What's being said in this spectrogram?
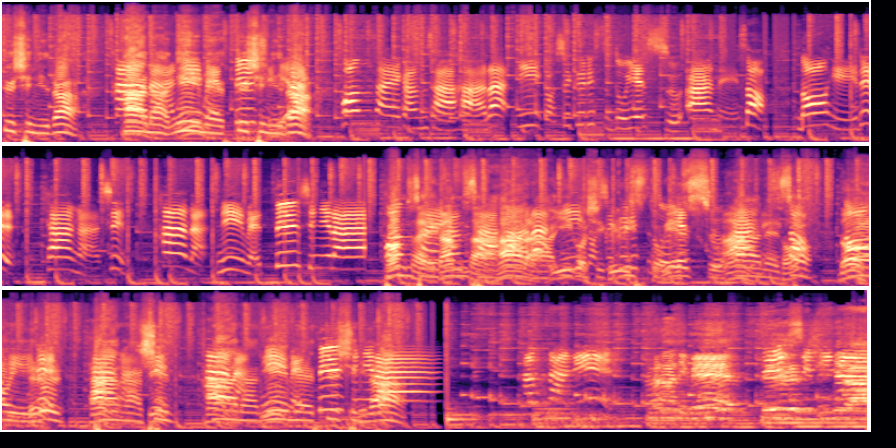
뜻이니라. 하나님의 뜻이니라. 범사에 감사하라. 이것이 그리스도 예수 안에서 너희를 향하신 하나님의 뜻이니라. 범사에 감사하라. 이것이 그리스도 예수 안에서 너희를 향하신 하나님의 뜻이니라. 하나님 하나님의 뜻이니라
